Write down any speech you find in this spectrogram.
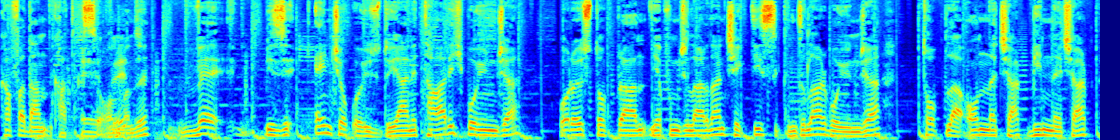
kafadan katkısı Evet. olmadı. Ve bizi en çok o üzdü. Yani tarih boyunca Bora Öztoprak'ın yapımcılardan çektiği sıkıntılar boyunca topla onla çarp binle çarp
